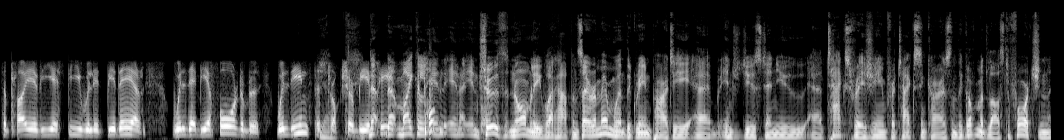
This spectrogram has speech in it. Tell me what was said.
supply of ESB, will it be there? Will they be affordable? Will the infrastructure yeah. be in now, place? Now, Michael, in, in, in, truth, normally what happens, I remember when the Green Party uh, introduced a new uh, tax regime for taxing cars, and the government lost a fortune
